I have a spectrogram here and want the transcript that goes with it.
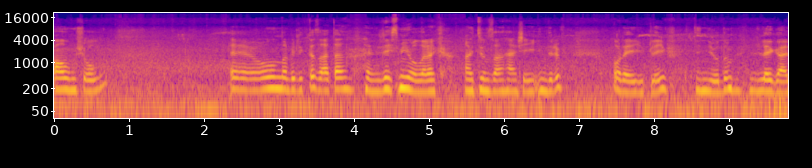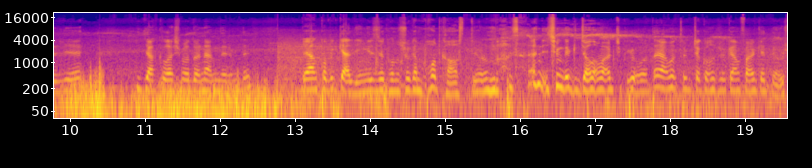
almış oldum. E, onunla birlikte zaten hani resmi olarak iTunes'dan her şeyi indirip oraya yükleyip dinliyordum. Legalliğe yaklaşma dönemlerimde. Bir an komik geldi İngilizce konuşurken podcast diyorum bazen. İçimdeki canavar çıkıyor orada ama Türkçe konuşurken fark etmiyormuş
